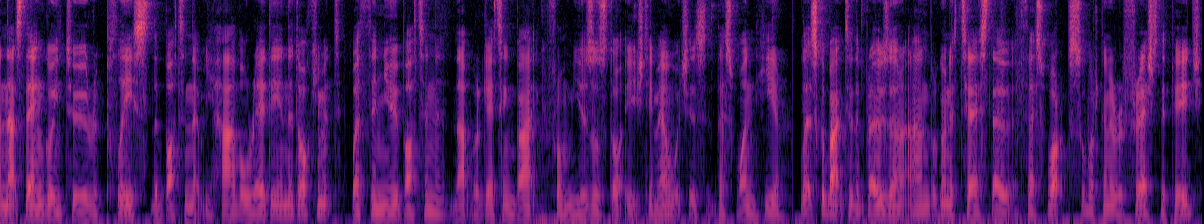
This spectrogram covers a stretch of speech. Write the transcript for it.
and that's then going to replace the button that we have already in the document with the new button that we're getting back from users.html, which is this one here. Let's go back to the browser and we're going to test out if this works. So we're going to refresh the page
